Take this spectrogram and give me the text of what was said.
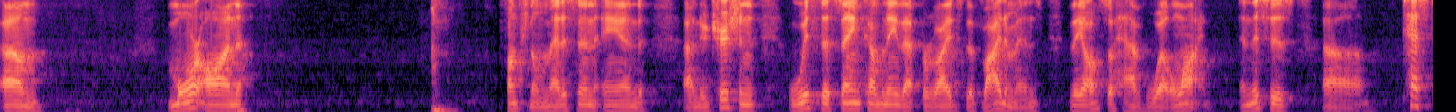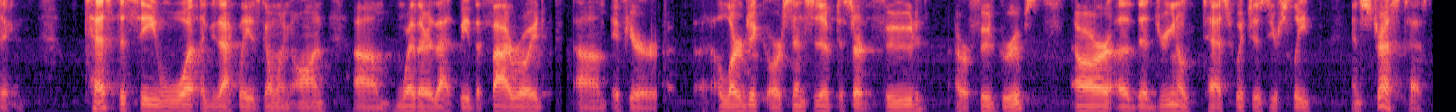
Um, more on functional medicine and uh, nutrition with the same company that provides the vitamins. They also have Well Line, and this is uh, testing. Test to see what exactly is going on, um, whether that be the thyroid, um, if you're allergic or sensitive to certain food or food groups, or uh, the adrenal test, which is your sleep and stress test.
